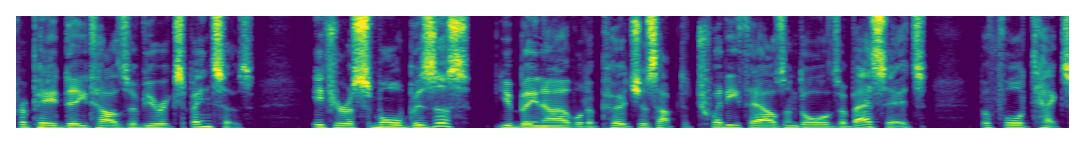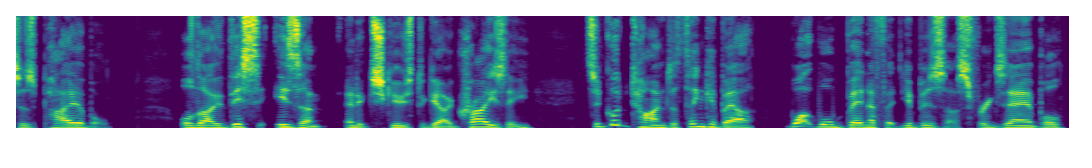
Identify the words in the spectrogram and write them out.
prepare details of your expenses. If you're a small business, you've been able to purchase up to $20,000 of assets before taxes payable. Although this isn't an excuse to go crazy, it's a good time to think about what will benefit your business. For example,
